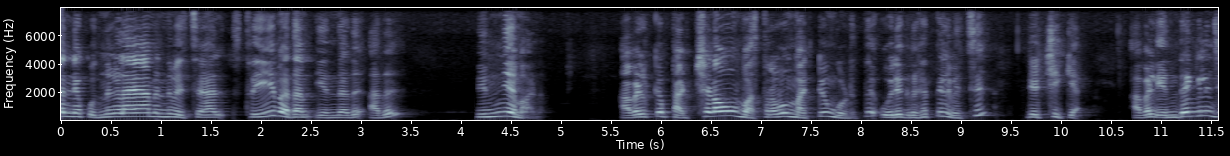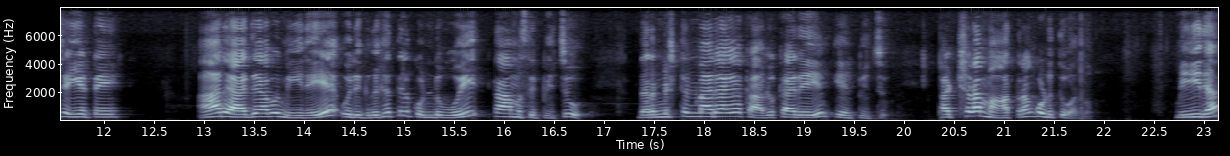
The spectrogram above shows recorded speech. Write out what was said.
തന്നെ കൊന്നുകളയാമെന്ന് വെച്ചാൽ സ്ത്രീവധം എന്നത് അത് നിന്ദ്യമാണ്. അവൾക്ക് ഭക്ഷണവും വസ്ത്രവും മറ്റും കൊടുത്ത് ഒരു ഗൃഹത്തിൽ വെച്ച് രക്ഷിക്കാം. അവൾ എന്തെങ്കിലും ചെയ്യട്ടെ? ആ രാജാവ് മീരയെ ഒരു ഗൃഹത്തിൽ കൊണ്ടുപോയി താമസിപ്പിച്ചു. ധർമ്മിഷ്ഠന്മാരായ കാവൽക്കാരെയും ഏൽപ്പിച്ചു. ഭക്ഷണം മാത്രം കൊടുത്തു വന്നു. മീര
